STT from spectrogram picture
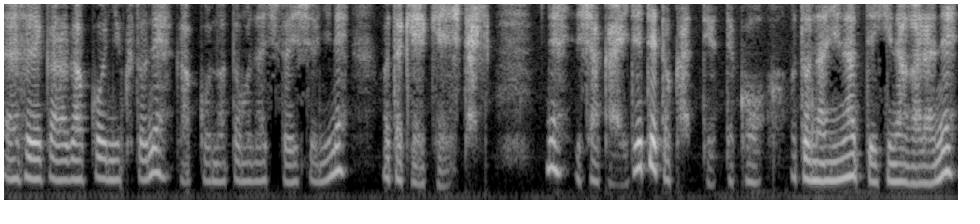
えー、それから学校に行くとね、学校の友達と一緒にね、また経験したり、ね、社会出てとかって言って、こう、大人になっていきながらね、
